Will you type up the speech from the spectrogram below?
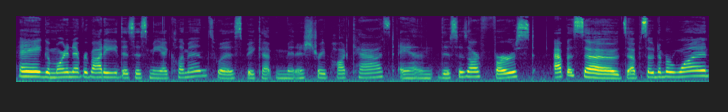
Hey, good morning, everybody. This is Mia Clemens with Speak Up Ministry Podcast, and this is our first episode. So, episode number one.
